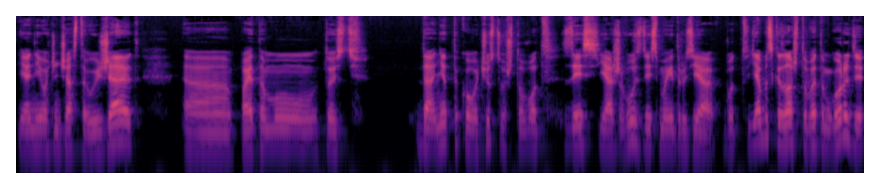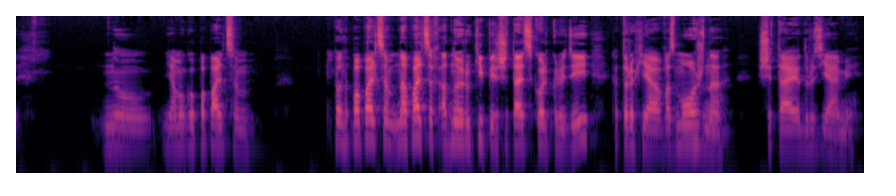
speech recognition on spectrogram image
и они очень часто уезжают. Э, поэтому, то есть, да, нет такого чувства, что вот здесь я живу, здесь мои друзья. Вот я бы сказал, что в этом городе, ну, я могу по пальцам, по, по пальцам, на пальцах одной руки пересчитать, сколько людей, которых я, возможно, считаю друзьями.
